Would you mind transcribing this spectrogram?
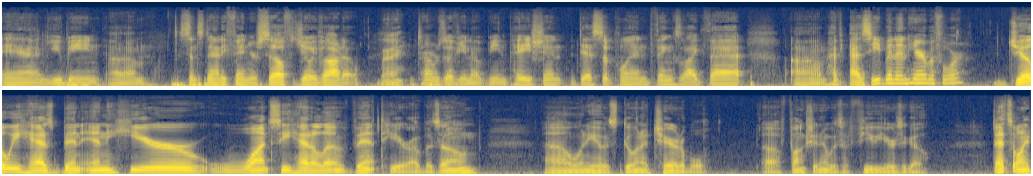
and you being um Cincinnati fan yourself, Joey Votto, Right. in terms of, you know, being patient, disciplined, things like that. Um have has he been in here before? Joey has been in here once. He had an event here of his own uh, when he was doing a charitable uh, function. It was a few years ago. That's the only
